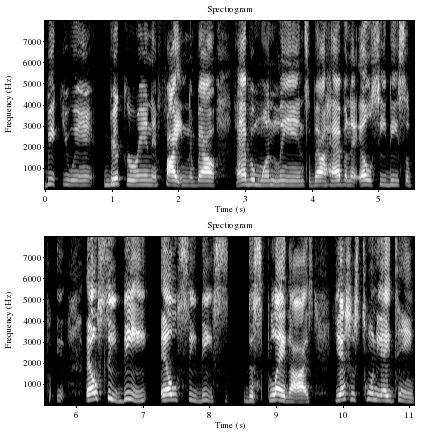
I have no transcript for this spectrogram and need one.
bickering, bickering and fighting about having one lens, about having an LCD, LCD, LCD display, guys. Yes, it's 2018.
